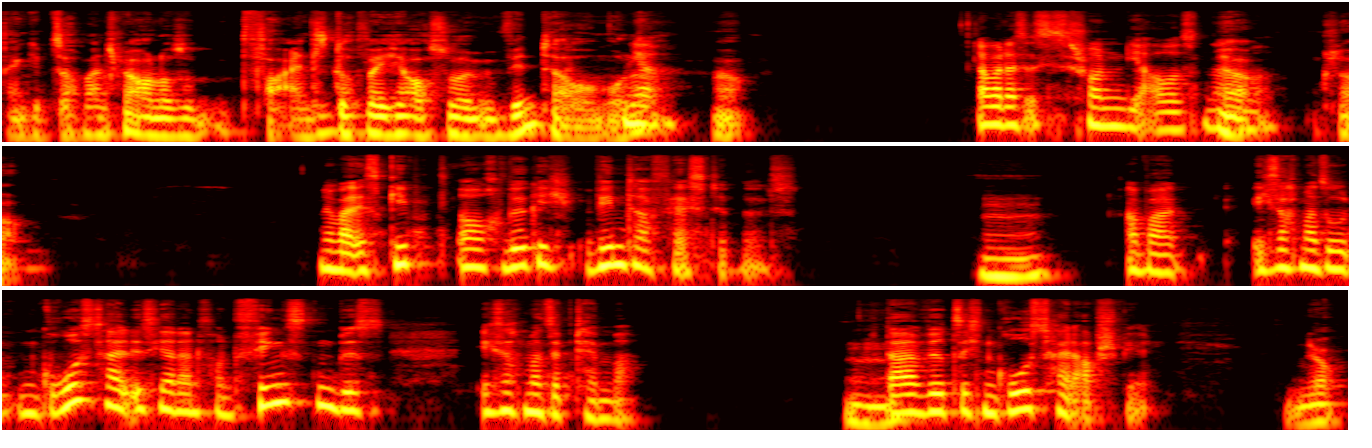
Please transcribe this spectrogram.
Dann gibt's auch manchmal auch noch so vereinzelt doch welche auch so im Winter rum, oder? Ja. ja Aber das ist schon die Ausnahme. klar. Ja, weil es gibt auch wirklich Winterfestivals. Mhm. Aber ich sag mal so, ein Großteil ist ja dann von Pfingsten bis, ich sag mal, September. Mhm. Da wird sich ein Großteil abspielen. Ja.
